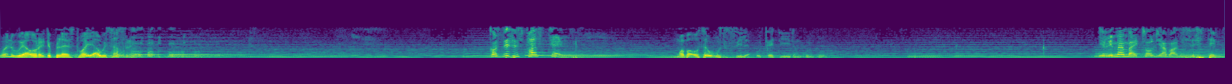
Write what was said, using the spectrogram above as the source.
when we are already blessed why are we suffering? Because this is past tense. Ngoba uNkulunkulu You remember I told you about systems.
